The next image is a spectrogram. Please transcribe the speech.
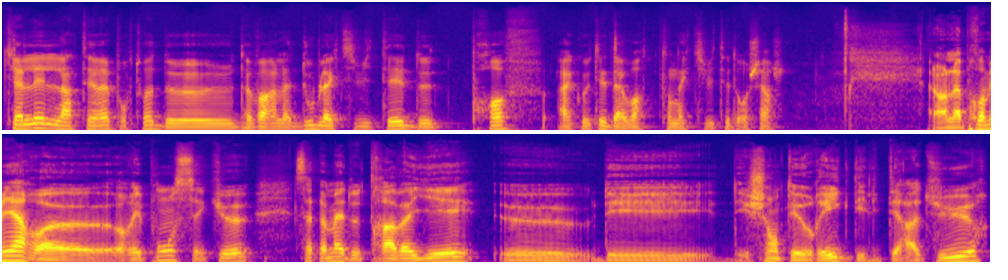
Quel est l'intérêt pour toi d'avoir la double activité de prof à côté d'avoir ton activité de recherche? Alors la première euh, réponse, c'est que ça permet de travailler euh, des, des, champs théoriques, des littératures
